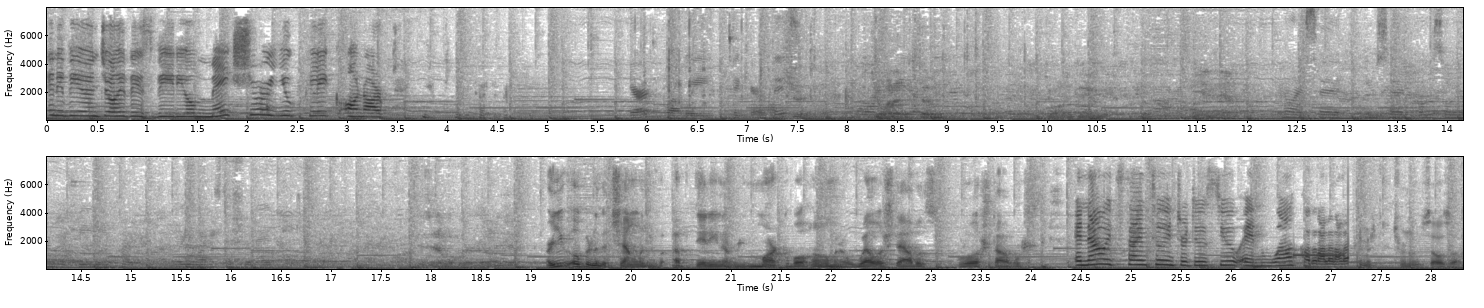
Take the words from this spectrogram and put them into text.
And if you enjoyed this video, make sure you click on our here while we take care of this? Do you want to, Are you open to the challenge of updating a remarkable home in a well-established, well-established? And now it's time to introduce you and welcome. Pretty much turn themselves off.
